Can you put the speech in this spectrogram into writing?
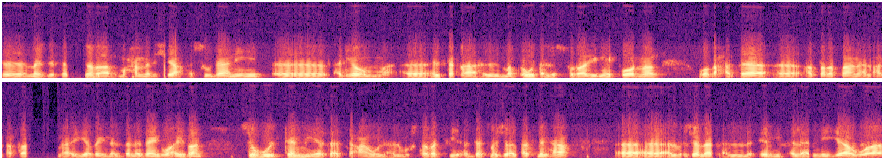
مجلس الوزراء محمد الشيع السوداني آه، اليوم آه، التقى المبعوث الأسترالي نيك وورنر وبحث الطرفان العلاقات الثنائيه بين البلدين. وأيضا سبل تنمية التعاون المشترك في عدة مجالات منها المجالات الأمنية و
